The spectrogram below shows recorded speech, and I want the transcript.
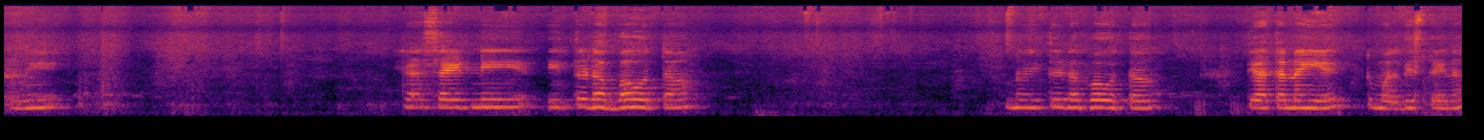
आणि ह्या साईडने इथं डब्बा होता. पुन्हा इथं डब्बा होता. ते आता नाही आहे तुम्हाला दिसतंय ना?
